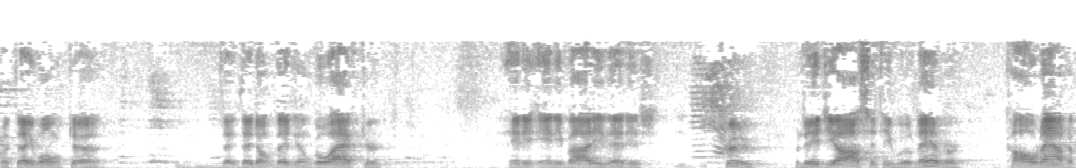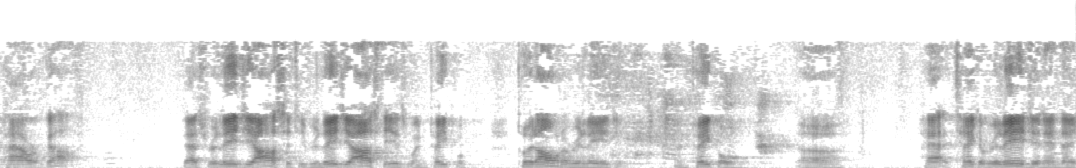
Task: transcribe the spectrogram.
but they won't. Uh, they, they don't. They don't go after any anybody that is true. Religiosity will never call down the power of God. That's religiosity. Religiosity is when people put on a religion, when people uh, ha- take a religion and they,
